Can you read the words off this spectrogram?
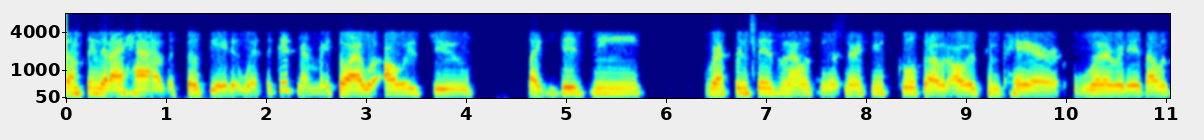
something that I have associated with a good memory. So I would always do like Disney references when I was in nursing school. So I would always compare whatever it is I was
